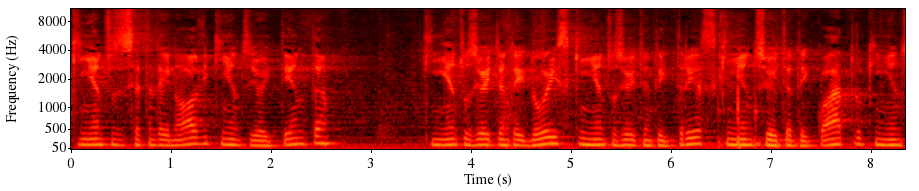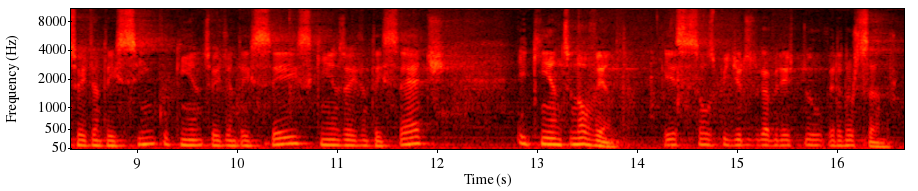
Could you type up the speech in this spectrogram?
579, 580, 582, 583, 584, 585, 586, 587 e 590. Esses são os pedidos do gabinete do vereador Sandro.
